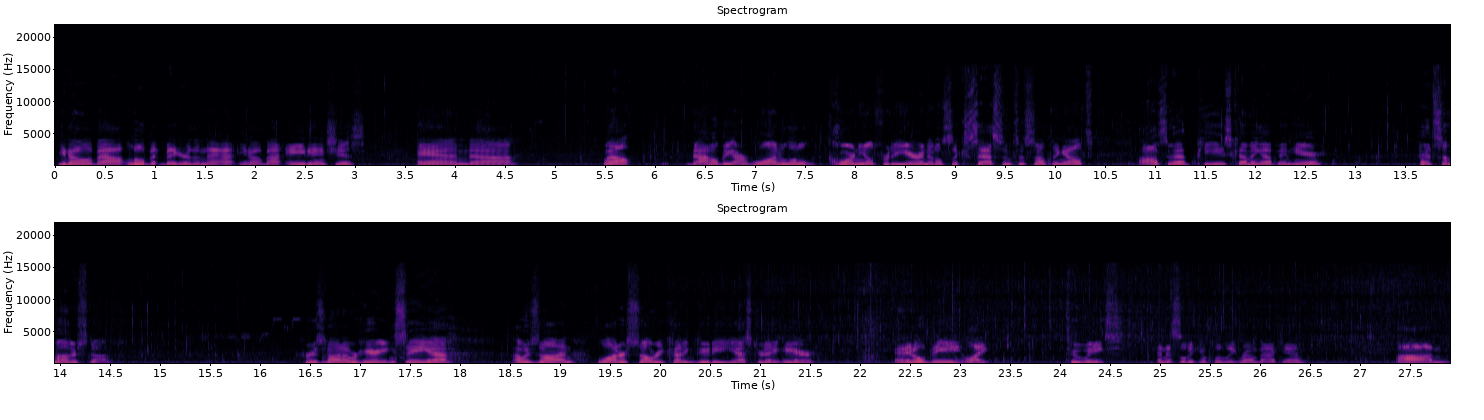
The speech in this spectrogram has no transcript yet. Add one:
you know, about a little bit bigger than that, you know, about eight inches. And, uh, well, that'll be our one little corn yield for the year, and it'll success into something else. I also have peas coming up in here and some other stuff. Cruising on over here, you can see uh, I was on water celery cutting duty yesterday here, and it'll be like two weeks, and this will be completely grown back in. Um,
